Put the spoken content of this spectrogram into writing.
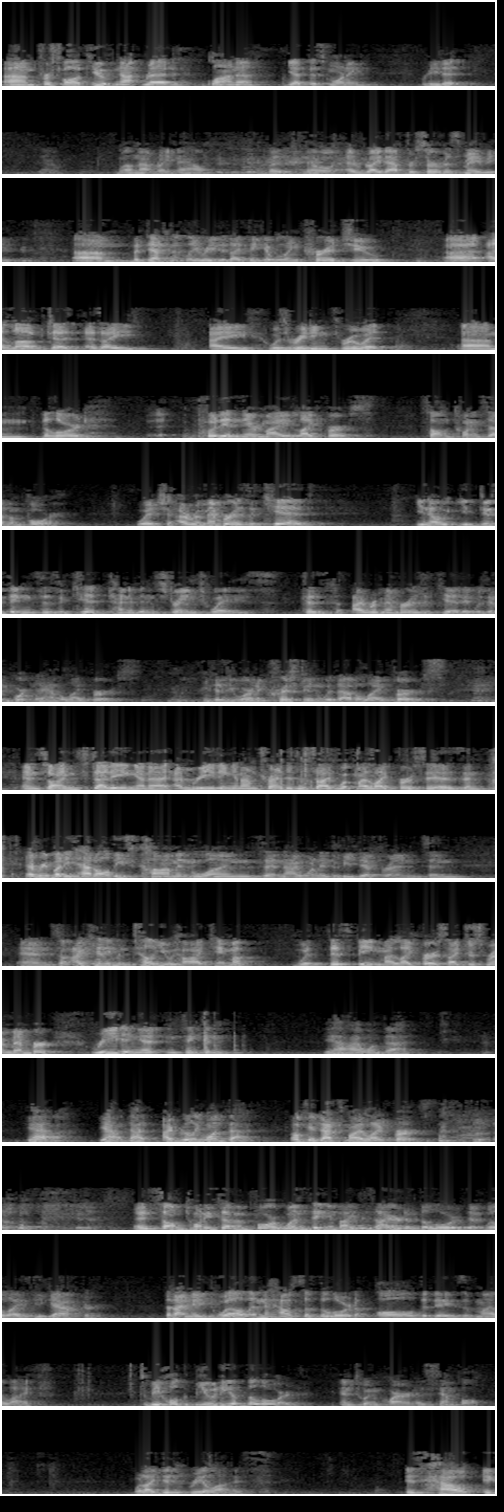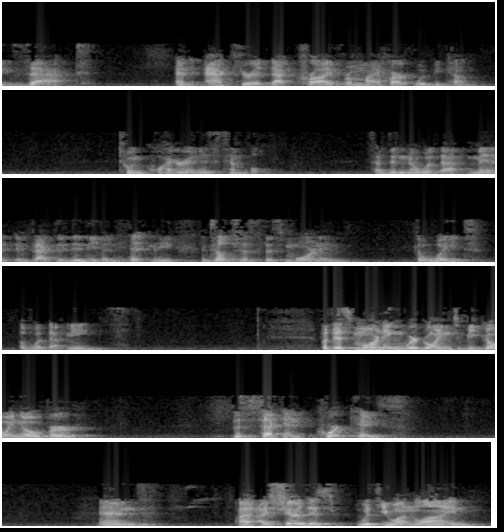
Um, first of all, if you have not read Lana yet this morning, read it. No. Well, not right now, but no, uh, right after service maybe. Um, but definitely read it. I think it will encourage you. Uh, I loved as, as I I was reading through it. Um, the Lord put in there my life verse, Psalm 27:4, which I remember as a kid. You know, you do things as a kid kind of in strange ways. Because I remember as a kid, it was important to have a life verse. Because you weren't a Christian without a life verse. And so I'm studying and I, am reading and I'm trying to decide what my life verse is. And everybody had all these common ones and I wanted to be different. And and so I can't even tell you how I came up with this being my life verse. I just remember reading it and thinking, yeah, I want that. Yeah, yeah, that, I really want that. Okay, that's my life verse. and Psalm 27, 4, one thing have I desired of the Lord that will I seek after, that I may dwell in the house of the Lord all the days of my life, to behold the beauty of the Lord and to inquire in his temple. What I didn't realize is how exact and accurate that cry from my heart would become. To inquire in his temple. So I didn't know what that meant. In fact, it didn't even hit me until just this morning, the weight of what that means. But this morning, we're going to be going over the second court case. And I, I share this with you online,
